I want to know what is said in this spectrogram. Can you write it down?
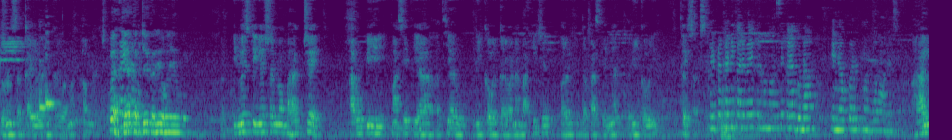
ધોરણસર કાર્યવાહી કરવામાં આવનાર છે. કબજે કર્યો હોય એવું ઇન્વેસ્ટિગેશનનો ભાગ છે. આરોપી પાસેથી આ હથિયારો રિકવર કરવાના બાકી છે પરંતુ તપાસ દરમિયાન રિકવરી થઈ શકશે. કઈ પ્રકારની કાર્યવાહી કરવામાં આવશે? કયા ગુના એમના ઉપર નોંધવામાં આવે છે? હાલ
